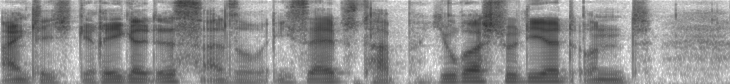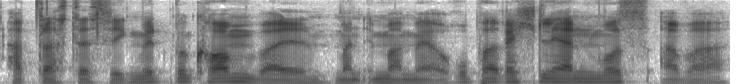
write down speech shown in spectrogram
eigentlich geregelt ist. Also ich selbst habe Jura studiert und habe das deswegen mitbekommen, weil man immer mehr Europarecht lernen muss. Aber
